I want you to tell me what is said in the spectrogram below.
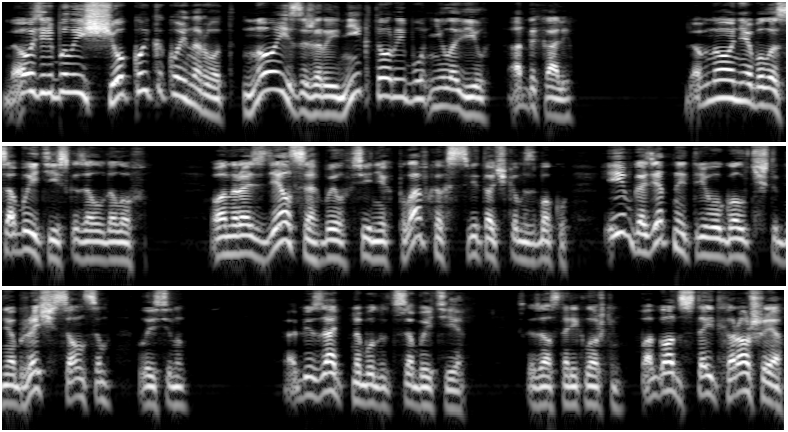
На озере было еще кое-какой народ, но из-за жары никто рыбу не ловил, отдыхали. — Давно не было событий, — сказал Удалов. Он разделся, был в синих плавках с цветочком сбоку и в газетной треуголке, чтобы не обжечь солнцем лысину. — Обязательно будут события, — сказал старик Ложкин. — Погода стоит хорошая.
